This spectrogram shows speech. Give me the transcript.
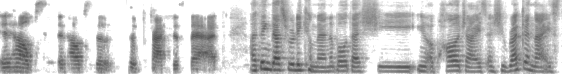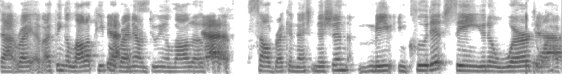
it helps it helps to to practice that i think that's really commendable that she you know apologized and she recognized that right i think a lot of people yes. right now are doing a lot of yes. self-recognition me included seeing you know where do yeah. i have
